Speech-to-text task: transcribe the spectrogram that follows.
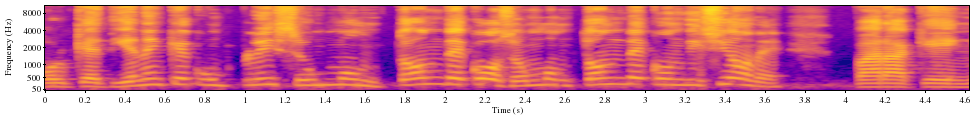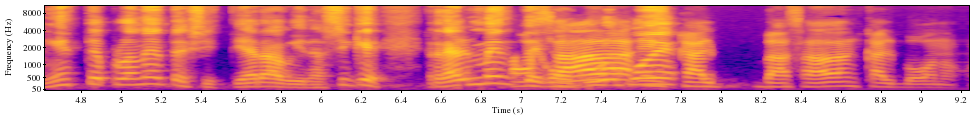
porque tienen que cumplirse un montón de cosas, un montón de condiciones para que en este planeta existiera vida. Así que realmente basada, en, carbono.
